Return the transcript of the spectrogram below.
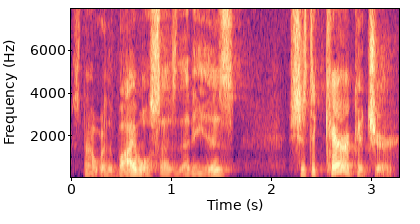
It's not where the Bible says that he is. It's just a caricature.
